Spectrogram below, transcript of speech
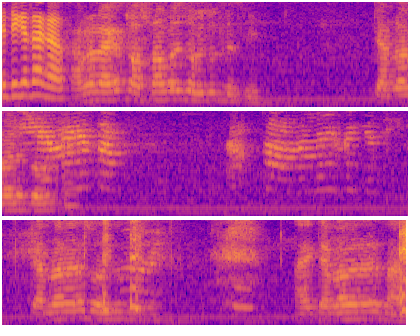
এদিকে তাকাও। আমরা ব্যাগে চশমা পরে ছবি তুলতেছি। ক্যামেরাম্যানের ছবি ক্যামেরাম্যানের ছবি তুলতেছি। আর ক্যামেরাম্যানের সাথে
